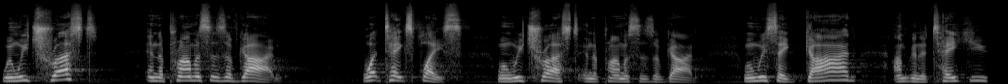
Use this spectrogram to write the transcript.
When we trust in the promises of God, what takes place when we trust in the promises of God? When we say, God, I'm going to take you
